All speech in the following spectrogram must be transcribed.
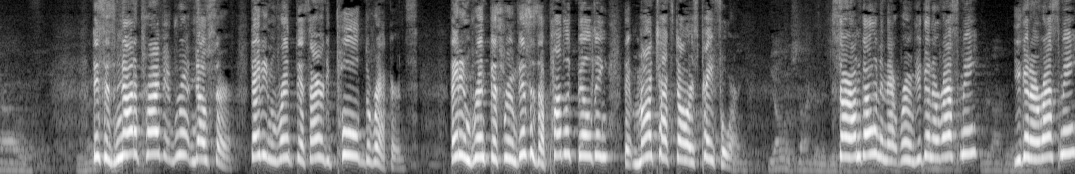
have, This is not a private room. No, sir. They didn't rent this. I already pulled the records. They didn't rent this room. This is a public building that my tax dollars pay for. Sir, I'm going in that room. You're gonna arrest me? You're gonna arrest me?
